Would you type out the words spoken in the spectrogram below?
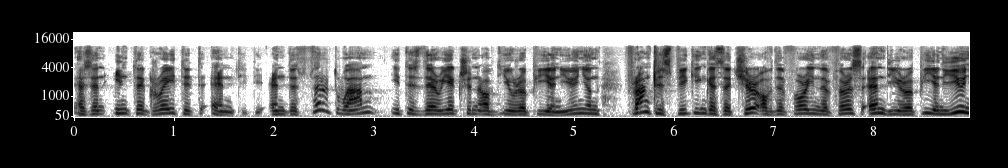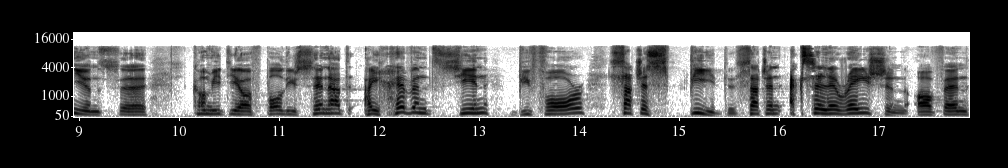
as an integrated entity. And the third one, it is the reaction of the European Union. Frankly speaking, as a chair of the Foreign Affairs and the European Union's uh, Committee of Polish Senate, I haven't seen before such a speed, such an acceleration of, an,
